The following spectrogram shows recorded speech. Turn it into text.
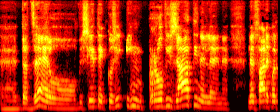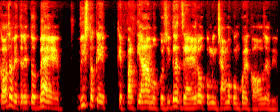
eh, da zero, vi siete così improvvisati nel, nel, fare qualcosa, avete detto, beh, visto che che partiamo così da zero, cominciamo con qualcosa di,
